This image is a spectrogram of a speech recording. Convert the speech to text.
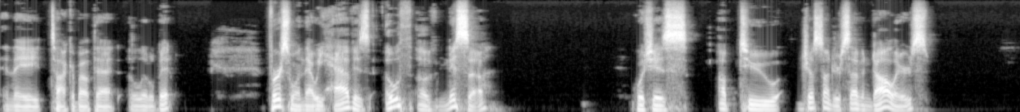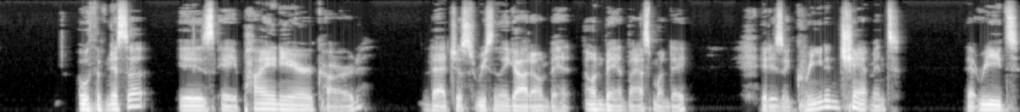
And they talk about that a little bit. First one that we have is Oath of Nissa, which is up to just under seven dollars. Oath of Nissa is a pioneer card that just recently got unbanned, unbanned last Monday. It is a green enchantment that reads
